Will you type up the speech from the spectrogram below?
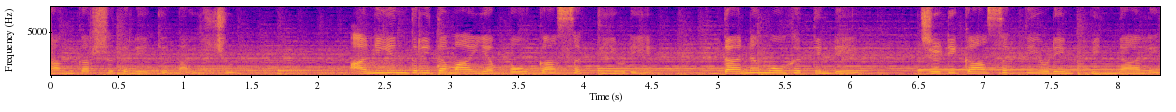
സംഘർഷത്തിലേക്ക് നയിച്ചു. അനിയന്ത്രിതമായ ഭോഗാസക്തിയുടെയും ധനമോഹത്തിന്റെയും ജഡികാസക്തിയുടെയും പിന്നാലെ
